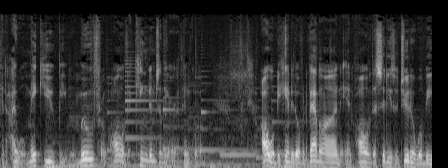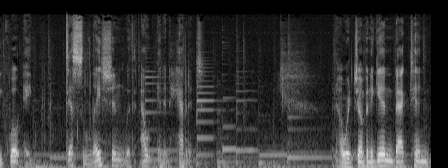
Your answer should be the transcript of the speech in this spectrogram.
and I will make you be removed from all of the kingdoms of the earth, end quote. All will be handed over to Babylon, and all of the cities of Judah will be, quote, a desolation without an inhabitant. Now we're jumping again back 10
